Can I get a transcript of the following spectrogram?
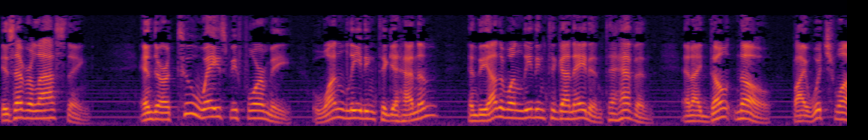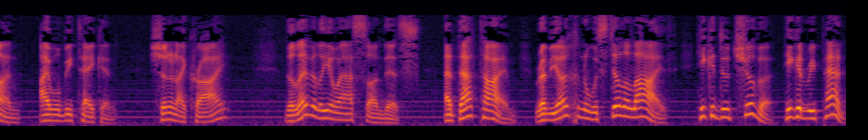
is everlasting. And there are two ways before me, one leading to Gehenna, and the other one leading to Gan Eden, to heaven, and I don't know by which one I will be taken. Shouldn't I cry? The Levi Leo asks on this. At that time, Rabbi Yochanan was still alive. He could do tshuva. He could repent.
